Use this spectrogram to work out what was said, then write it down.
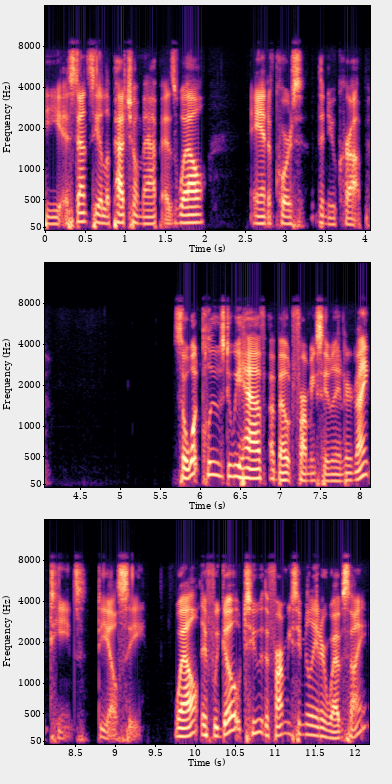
the Estancia Lapacho map as well, and of course the new crop. So what clues do we have about Farming Simulator 19's DLC? Well, if we go to the Farming Simulator website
